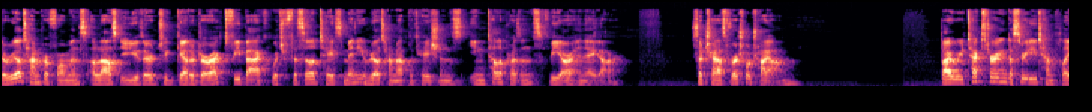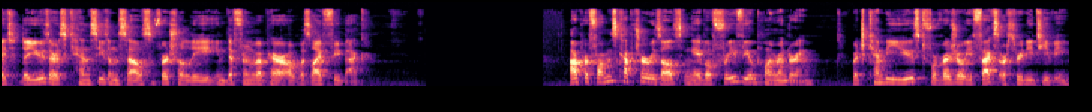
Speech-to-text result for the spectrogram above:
The real-time performance allows the user to get a direct feedback which facilitates many real-time applications in telepresence, VR, and AR, such as virtual try-on. By retexturing the 3D template, the users can see themselves virtually in different apparel with live feedback. Our performance capture results enable free viewpoint rendering, which can be used for visual effects or 3D TV.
